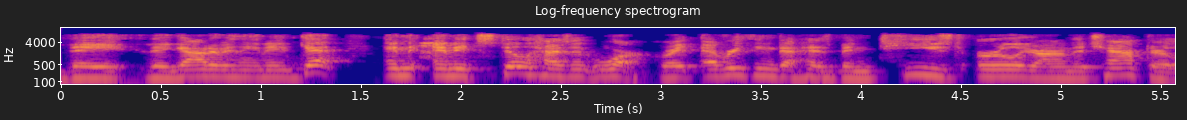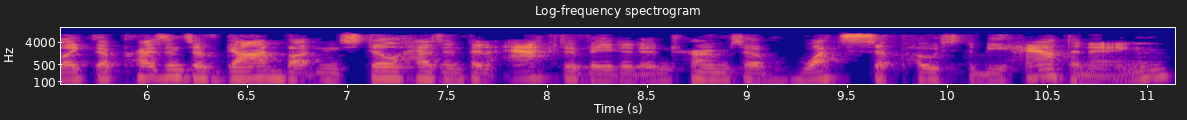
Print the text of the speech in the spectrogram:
they they got everything they get, and and it still hasn't worked, right? Everything that has been teased earlier on in the chapter, like the presence of God button, still hasn't been activated in terms of what's supposed to be happening.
